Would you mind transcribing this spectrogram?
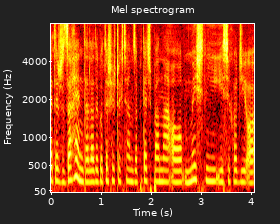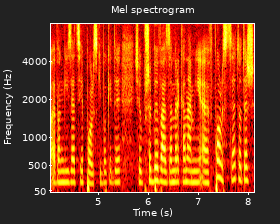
wielka też zachęta, dlatego też jeszcze chciałam zapytać Pana o myśli, jeśli chodzi o ewangelizację Polski, bo kiedy się przebywa z Amerykanami e, w Polsce, to też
